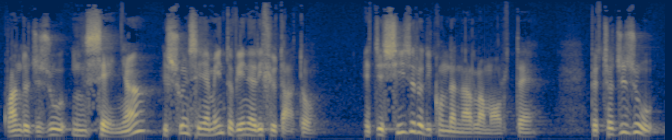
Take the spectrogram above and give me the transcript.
quando Gesù insegna, il suo insegnamento viene rifiutato e decisero di condannarlo a morte. Perciò Gesù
